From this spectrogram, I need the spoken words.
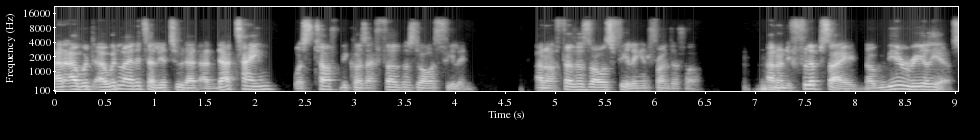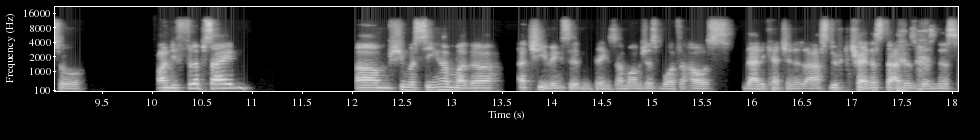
and I would I wouldn't like to tell you too that at that time was tough because I felt as though I was feeling and I felt as though I was feeling in front of her. Mm-hmm. And on the flip side, now we're being real here. So on the flip side, um, she was seeing her mother achieving certain things. My mom just bought a house, daddy catching his ass doing trying to start this business.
